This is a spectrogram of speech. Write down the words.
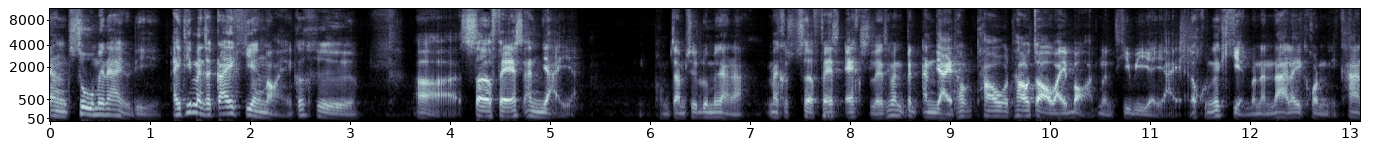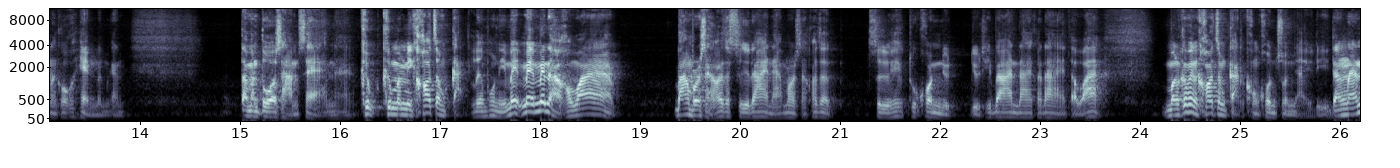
ยังสู้ไม่ได้อยู่ดี ไอ้ที่มันจะใกล้เคียงหน่อยก็คือเอ่อ Surface อันใหญ่อะผมจำชื่อรุ่นไม่ได้ละ Surface X เลยที่มันเป็นอันใหญ่เท่าเท่าเท่าจอไวบอร์ดเหมือนทีวีใหญ่ๆ แล้วคุณก็เขียนบนนั้นได้แล้วอีกคนอีกข้างนึงเขาก็เห็นเหมือนกัน แต่มันตัวสามแสนนะฮะคือคือมันมีข้อจำกัดเรื่องพวกนี้ไม่ไม่ไม่หมายควาว่า บางบริษัทเขาจะซื้อได้นะบริษัทเขาจะซื้อให้ทุกคนอยู่อยู่ที่บ้านได้ก็ได้ แต่ว่ามันก็เป็นข้อจำกัดของคนส่วนใหญ่อยู่ดี ดังนั้น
